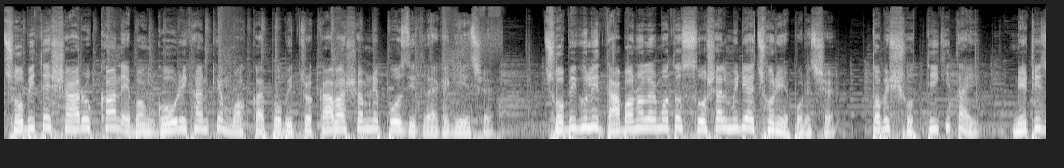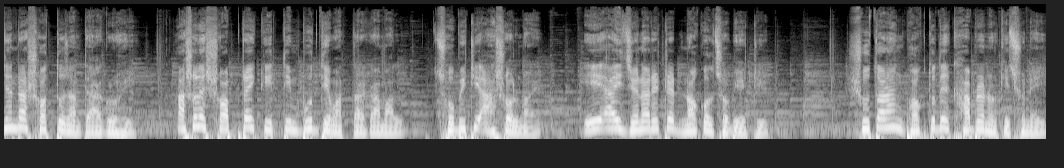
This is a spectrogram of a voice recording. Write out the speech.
ছবিতে শাহরুখ খান এবং গৌরী খানকে মক্কায় পবিত্র কাবার সামনে পোজ দিতে দেখা গিয়েছে। ছবিগুলি দাবানলের মতো সোশ্যাল মিডিয়ায় ছড়িয়ে পড়েছে। তবে সত্যিই কি তাই? নেটিজেনরা সত্য জানতে আগ্রহী। আসলে সবটাই কৃত্রিম বুদ্ধিমত্তার কামাল। ছবিটি আসল নয়। এআই জেনারেটেড নকল ছবি এটি। সুতরাং ভক্তদের ঘাবড়ানোর কিছু নেই।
